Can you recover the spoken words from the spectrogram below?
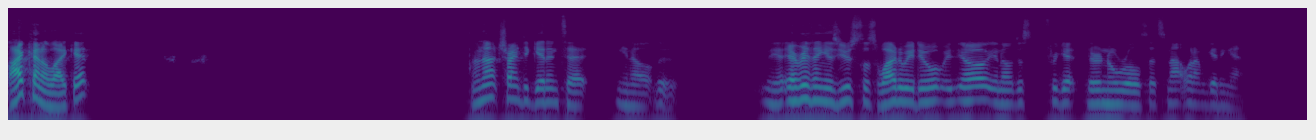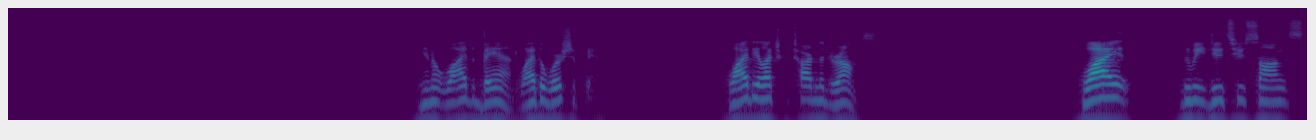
I kind of like it. I'm not trying to get into, you know, everything is useless. Why do we do what we do? You know, just forget there are no rules. That's not what I'm getting at. You know, why the band? Why the worship band? Why the electric guitar and the drums? Why do we do two songs,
